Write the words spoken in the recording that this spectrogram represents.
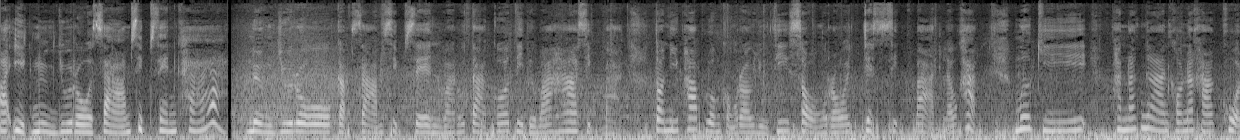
มาอีก 1 ยูโร 30 เซนค่ะ 1 ยูโรกับ 30 เซนวารุตาก็ตีไปว่า 50 บาท ตอนนี้ภาพรวมของเราอยู่ที่ 270 บาทแล้วค่ะ เมื่อกี้พนักงานเขานะคะ ขวด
